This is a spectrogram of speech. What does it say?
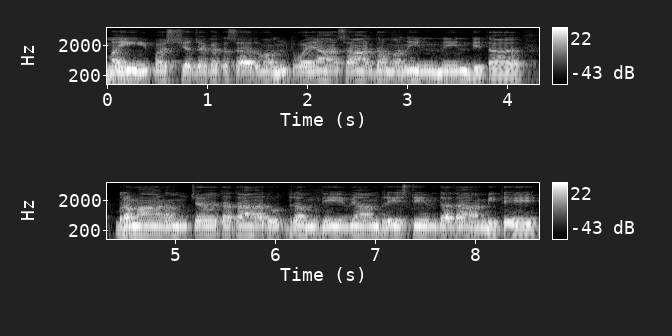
मयि पश्य जगत् सर्वं त्वया सार्धमनिन्दित। भ्रमाणं च तथा रुद्रं दिव्यां दृष्टिं ददामि ते।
